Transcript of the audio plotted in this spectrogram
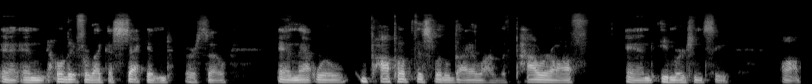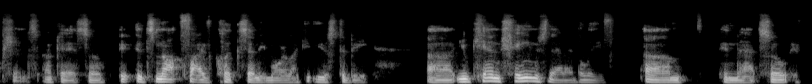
and, and hold it for like a second or so. And that will pop up this little dialogue with power off and emergency options. Okay, so it, it's not five clicks anymore like it used to be. Uh, you can change that, I believe, um, in that. So if,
